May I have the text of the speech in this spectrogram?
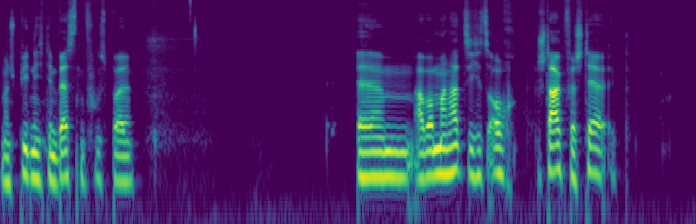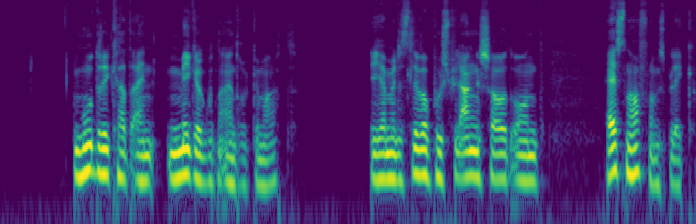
man spielt nicht den besten Fußball. Ähm, aber man hat sich jetzt auch stark verstärkt. Mudrik hat einen mega guten Eindruck gemacht. Ich habe mir das Liverpool-Spiel angeschaut und er ist ein Hoffnungsblick.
